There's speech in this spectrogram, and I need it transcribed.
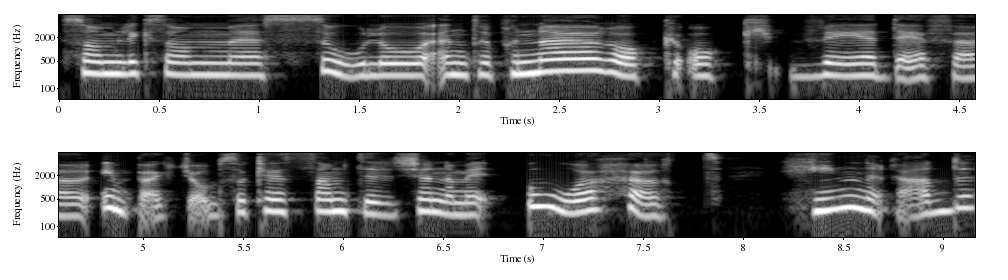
som liksom soloentreprenör och, och vd för Impact Job så kan jag samtidigt känna mig oerhört hindrad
